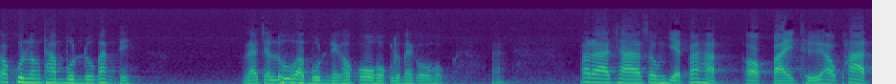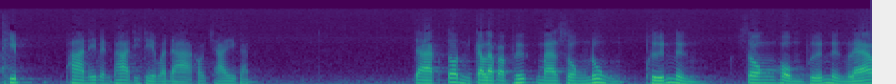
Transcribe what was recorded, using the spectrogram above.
ก็คุณลองทำบุญดูบ้างสิแล้วจะรู้ว่าบุญเนี่ยเขาโกหกหรือไม่โกหกพระราชาทรงเหยียดพระหัตถ์ออกไปถือเอาผ้าทิพย์ผ้านี้เป็นผ้าที่เทวดาเขาใช้กัน จากต้นกระปะพฤกมาทรงนุ่งผืนหนึ่ง ทรงห่มผืนหนึ่งแล้ว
